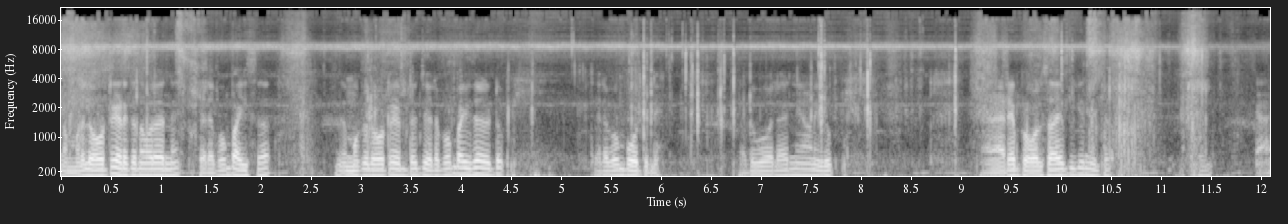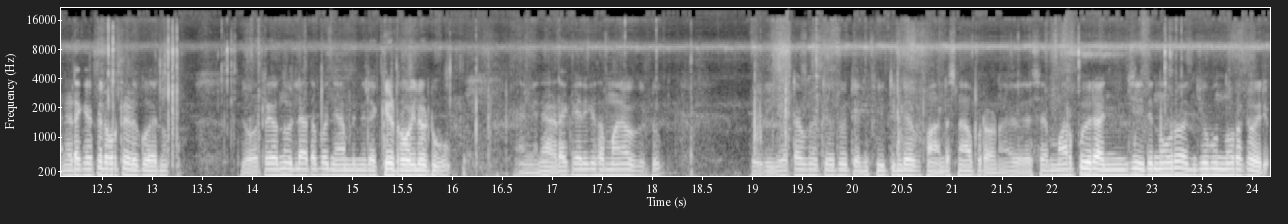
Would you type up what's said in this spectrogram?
നമ്മൾ ലോട്ടറി എടുക്കുന്ന പോലെ തന്നെ ചിലപ്പം പൈസ നമുക്ക് ലോട്ടറി എടുത്ത് ചിലപ്പം പൈസ കിട്ടും. ചിലപ്പം പോത്തില്ലേ. അതുപോലെ തന്നെയാണ് ഇതും. ഞാൻ പ്രോത്സാഹിപ്പിക്കുന്നില്ല. ഞാനിടയ്ക്കൊക്കെ ലോട്ടറി എടുക്കുമായിരുന്നു. ലോട്ടറി ഒന്നും ഇല്ലാത്തപ്പോൾ ഞാൻ പിന്നെ ലക്കി ഡ്രോയിലോട്ട് പോകും. അങ്ങനെ ഇടയ്ക്ക് എനിക്ക് സമ്മാനമൊക്കെ കിട്ടും. പെരുകേട്ടം മറ്റേ ഒരു ടെൻ ഫീറ്റിന്റെ ഫാന്റ സ്നാപ്പറാണ്. ഏകദേശം എം ആർ പി ഒരു അഞ്ച് ഇരുന്നൂറോ അഞ്ചോ മുന്നൂറൊക്കെ വരും.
